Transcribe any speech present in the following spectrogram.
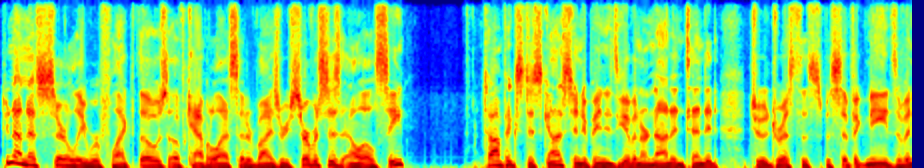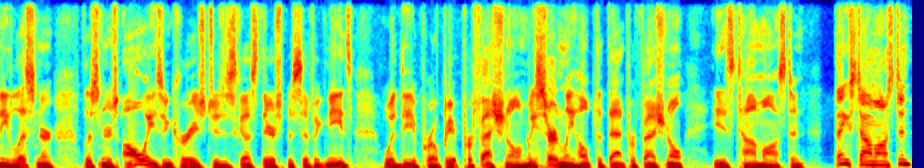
do not necessarily reflect those of Capital Asset Advisory Services, LLC. Topics discussed and opinions given are not intended to address the specific needs of any listener. Listeners always encouraged to discuss their specific needs with the appropriate professional, and we certainly hope that that professional is Tom Austin. Thanks, Tom Austin.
